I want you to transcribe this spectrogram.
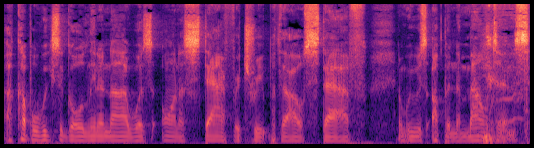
a couple weeks ago, Lena and I was on a staff retreat with our staff, and we was up in the mountains,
